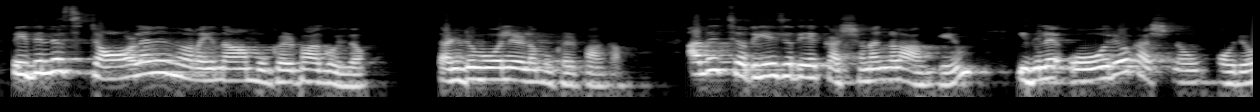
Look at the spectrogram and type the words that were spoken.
അപ്പൊ ഇതിന്റെ സ്റ്റോളൻ എന്ന് പറയുന്ന ആ മുകൾ ഭാഗമല്ലോ? തണ്ടുപോലെയുള്ള മുകൾ ഭാഗം. അത് ചെറിയ ചെറിയ കഷണങ്ങളാകുകയും ഇതിലെ ഓരോ കഷ്ണവും ഓരോ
